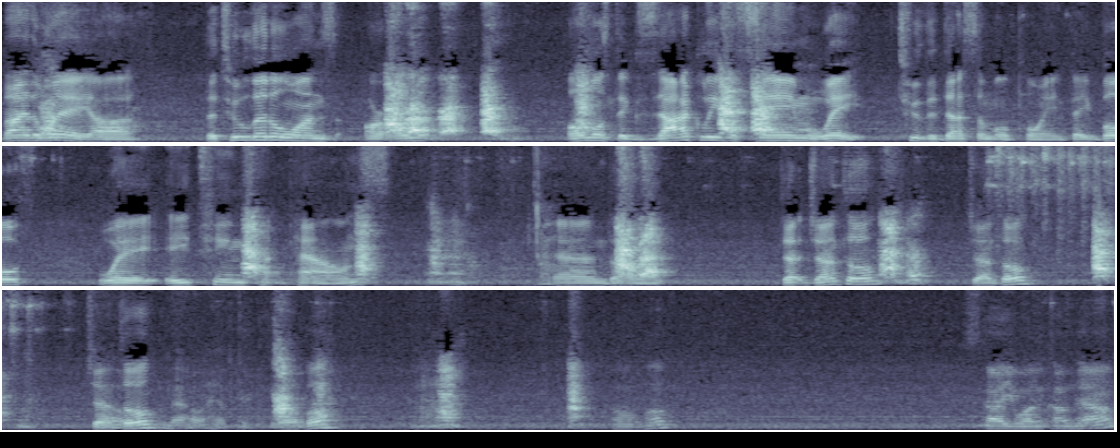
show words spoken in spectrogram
By the way, uh, the two little ones are almost, almost exactly the same weight to the decimal point. They both weigh 18 pounds. And uh, ge- gentle, gentle, gentle, Oh, now I have to. Bobo, Bobo. Skye, you want to come down?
